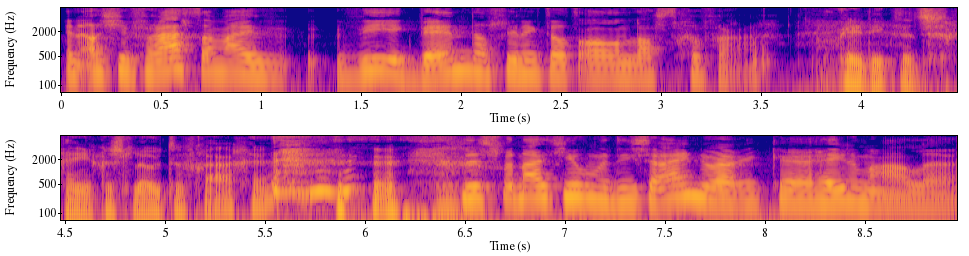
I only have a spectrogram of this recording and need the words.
En als je vraagt aan mij wie ik ben, dan vind ik dat al een lastige vraag. Weet ik, dat is geen gesloten vraag, hè? dus vanuit Human Design, waar ik uh, helemaal uh,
